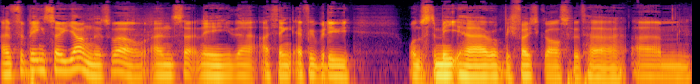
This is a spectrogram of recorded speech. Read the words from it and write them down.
Yeah. and for being so young as well, and certainly that I think everybody wants to meet her or be photographed with her. Um,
